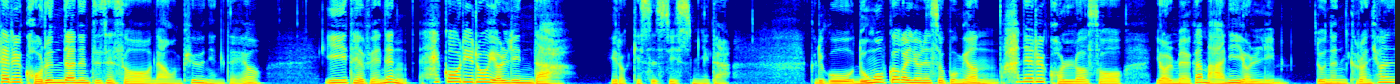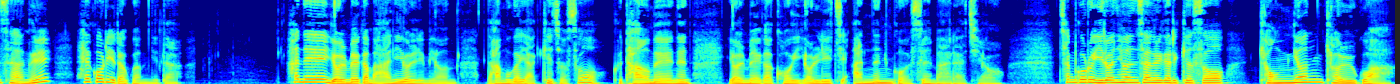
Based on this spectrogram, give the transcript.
해를 거른다는 뜻에서 나온 표현인데요. 이 대회는 해거리로 열린다. 이렇게 쓸 수 있습니다. 그리고 농업과 관련해서 보면 한 해를 걸러서 열매가 많이 열림 또는 그런 현상을 해거리라고 합니다. 한 해에 열매가 많이 열리면 나무가 약해져서 그 다음 해에는 열매가 거의 열리지 않는 것을 말하죠. 참고로 이런 현상을 가리켜서 경련 결과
